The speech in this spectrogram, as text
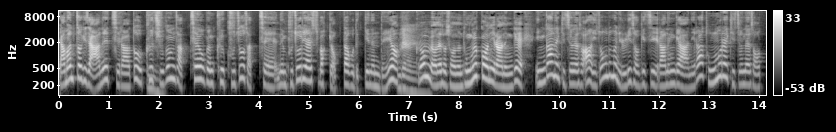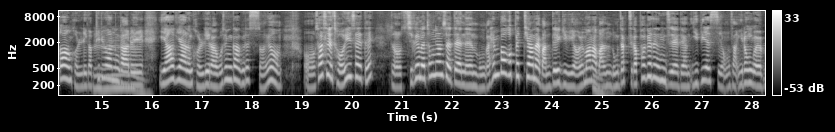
야만적이지 않을지라도 그 음. 죽음 자체 혹은 그 구조 자체는 부조리할 수밖에 없다고 느끼는데요. 네. 그런 면에서 저는 동물권이라는 게 인간의 기준에서 아, 이 정도면 윤리적이지라는 게 아니라 동물의 기준에서 어떠한 권리가 필요한가를 음. 이야기하는 권리라고 생각을 했어요. 어, 사실 저희 세대 저 지금의 청년 세대는 뭔가 햄버거 패티 하나를 만들기 위해 얼마나 음. 많은 농작지가 파괴되는지에 대한 EBS 영상 이런 걸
